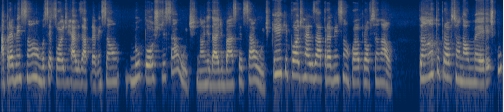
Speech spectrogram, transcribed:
a prevenção, você pode realizar a prevenção no posto de saúde, na unidade básica de saúde. Quem é que pode realizar a prevenção? Qual é o profissional? Tanto o profissional médico,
